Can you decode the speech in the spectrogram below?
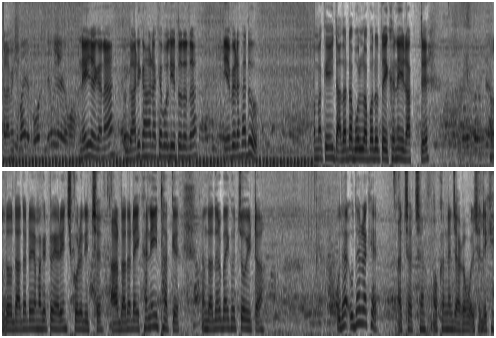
नहीं हो जाएगा वहाँ নেই জায়গা না তো গাড়ি কাহা রাখে বলিয়ে তো দাদা এ পে রাখা তো আমাকে এই দাদাটা বললো আপাতত এখানেই রাখতে তো দাদাটাই আমাকে একটু অ্যারেঞ্জ করে দিচ্ছে আর দাদাটা এখানেই থাকে দাদার বাইক হচ্ছে ওইটা উধার উধার রাখে আচ্ছা আচ্ছা ওখানে জায়গা বলছে দেখি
